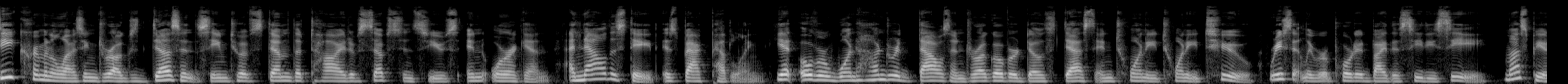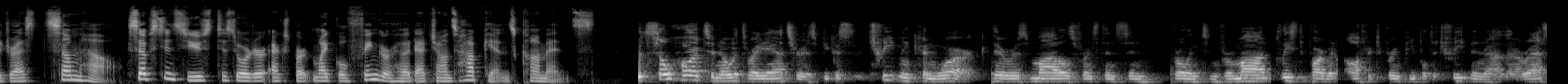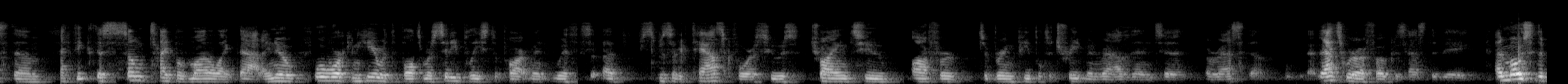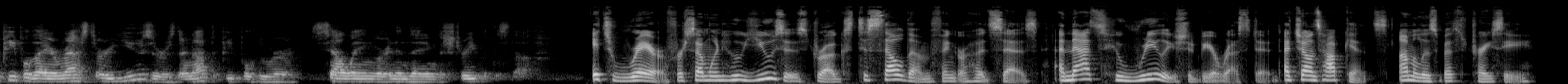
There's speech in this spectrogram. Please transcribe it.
Decriminalizing drugs doesn't seem to have stemmed the tide of substance use in Oregon, and now the state is backpedaling. Yet over 100,000 drug overdose deaths in 2022, recently reported by the CDC, must be addressed somehow. Substance use disorder expert Michael Fingerhood at Johns Hopkins comments. It's so hard to know what the right answer is because treatment can work. There was models, for instance, in Burlington, Vermont, police department offered to bring people to treatment rather than arrest them. I think there's some type of model like that. I know we're working here with the Baltimore City Police Department with a specific task force who is trying to offer to bring people to treatment rather than to arrest them. That's where our focus has to be. And most of the people they arrest are users. They're not the people who are selling or inundating the street with the stuff. It's rare for someone who uses drugs to sell them, Fingerhood says, and that's who really should be arrested. At Johns Hopkins, I'm Elizabeth Tracey.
